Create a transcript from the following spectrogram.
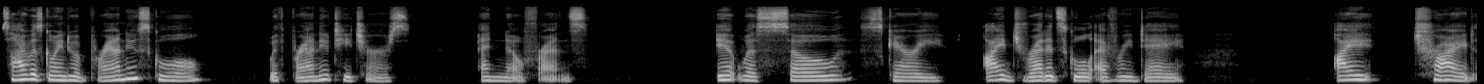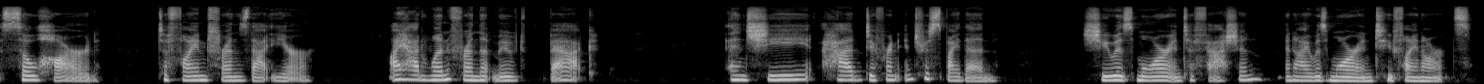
So I was going to a brand new school with brand new teachers and no friends. It was so scary. I dreaded school every day. I tried so hard to find friends that year. I had one friend that moved back and she had different interests by then. She was more into fashion, and I was more into fine arts.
